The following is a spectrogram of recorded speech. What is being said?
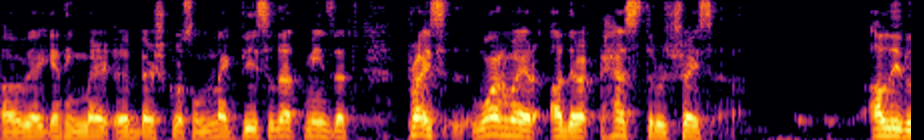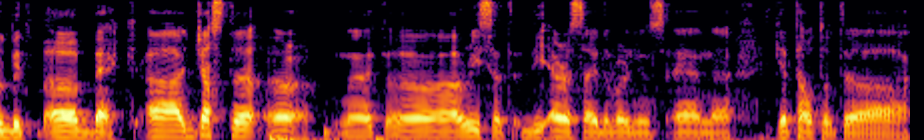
uh we are getting uh, bearish cross on MACD, so that means that price one way or other has to retrace a little bit uh, back. Uh, just uh, reset the RSI divergence and get out of the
